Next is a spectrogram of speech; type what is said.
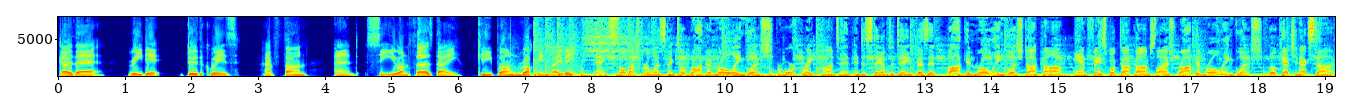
Go there, read it, do the quiz, have fun, and see you on Thursday. Keep on rocking, baby. Thanks so much for listening to Rock and Roll English. For more great content and to stay up to date, visit rockandrollenglish.com and facebook.com slash rock and roll English. We'll catch you next time.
